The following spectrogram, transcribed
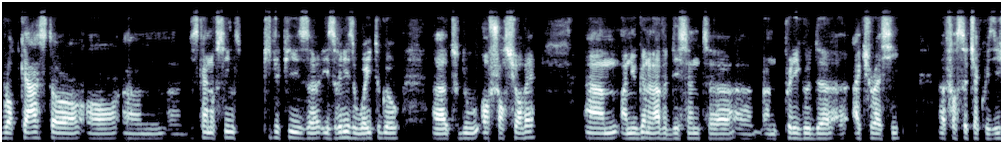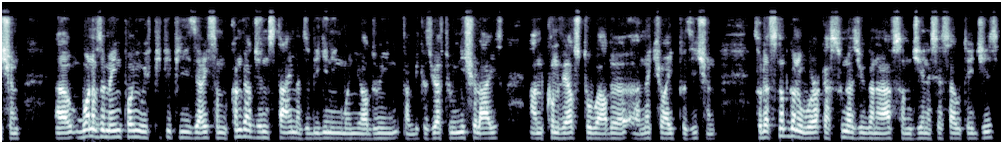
broadcast or, or um, uh, this kind of things, PPP is, uh, is really the way to go uh, to do offshore survey. Um, and you're going to have a decent and pretty good accuracy for such acquisition. Uh, one of the main points with PPP is there is some convergence time at the beginning when you are doing, because you have to initialize and converge toward a, an accurate position. So that's not going to work as soon as you're going to have some GNSS outages,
